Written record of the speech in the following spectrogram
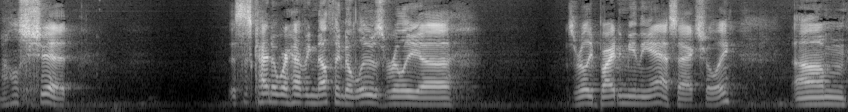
Well, shit. This is kind of where having nothing to lose really, uh, is really biting me in the ass, actually. Um.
